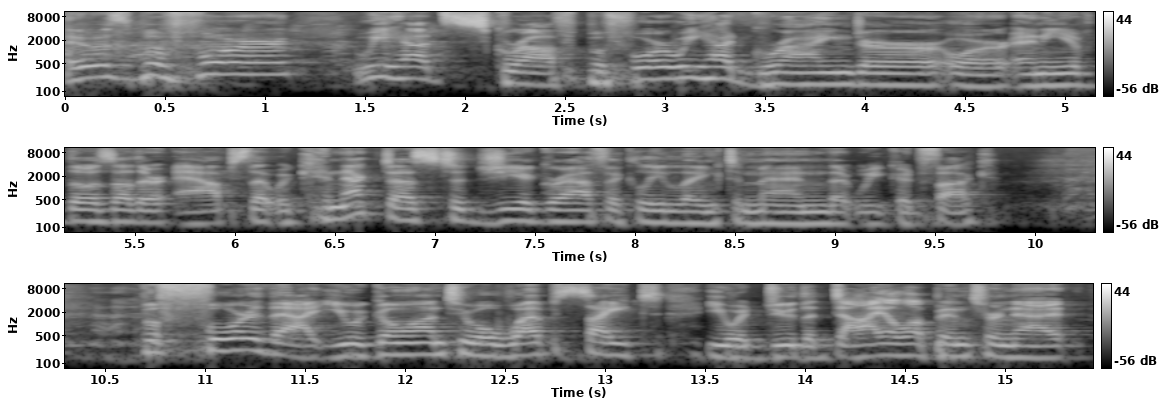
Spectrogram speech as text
It was before we had Scruff, before we had Grindr or any of those other apps that would connect us to geographically linked men that we could fuck. Before that, you would go onto a website, you would do the dial up internet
